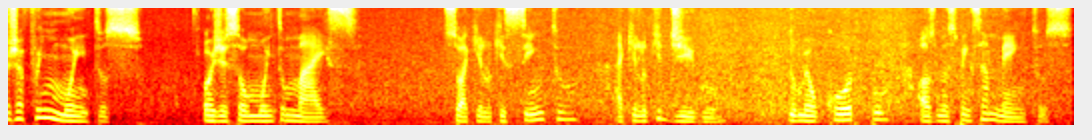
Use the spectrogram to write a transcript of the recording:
Eu já fui muitos. Hoje sou muito mais. Sou aquilo que sinto, aquilo que digo, do meu corpo aos meus pensamentos,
